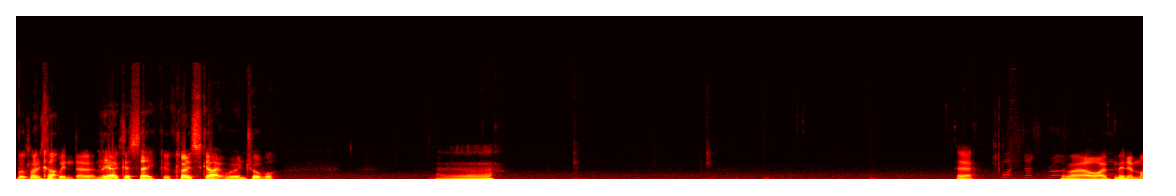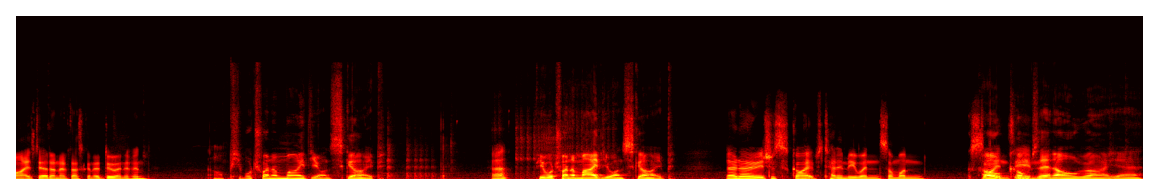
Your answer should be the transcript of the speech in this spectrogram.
We Close the window at yeah, I could say, close Skype, we're in trouble. Uh. Yeah. Well, I've minimised it. I don't know if that's going to do anything. Oh, people trying to mind you on Skype. Huh? People trying to mind you on Skype. No, no, it's just Skype's telling me when someone Oh, signs comes in. Oh, right, yeah.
